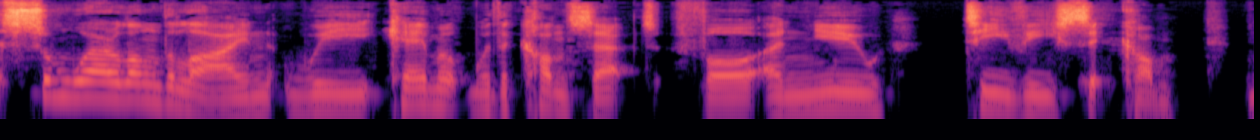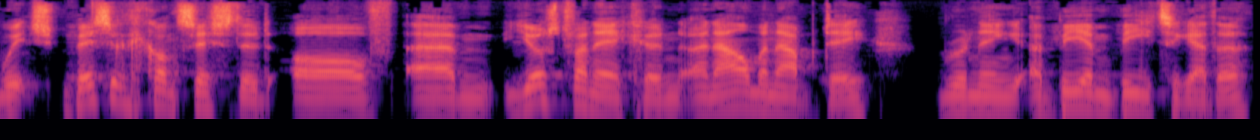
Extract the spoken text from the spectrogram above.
somewhere along the line, we came up with a concept for a new TV sitcom, which basically consisted of um, Joost van Aken and Almen Abdi running a B&B together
